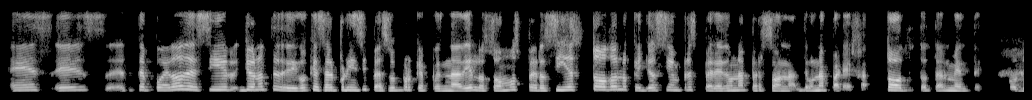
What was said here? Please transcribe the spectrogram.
es, es, eh, te puedo decir, yo no te digo que es el príncipe azul porque pues nadie lo somos, pero sí es todo lo que yo siempre esperé de una persona, de una pareja, todo, totalmente. Ok.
